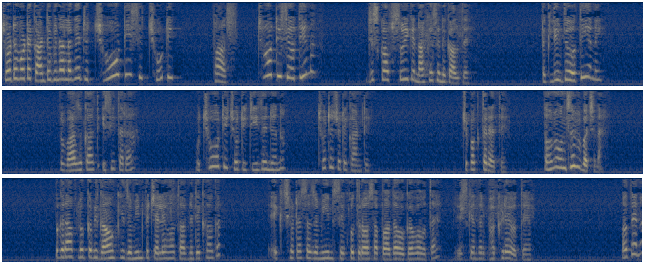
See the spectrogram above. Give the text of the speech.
چھوٹے موٹے کانٹے بھی نہ لگے جو چھوٹی سی چھوٹی پھانس، چھوٹی سی ہوتی ہے نا، جس کو آپ سوئی کے ناکے سے نکالتے ہیں۔ تکلیف دہ ہوتی ہے نہیں؟ تو بعض اوقات اسی طرح وہ چھوٹی چھوٹی چیزیں جو ہے نا، چھوٹے چھوٹے کانٹے چپکتے رہتے ہیں۔ تو ہمیں ان سے بھی بچنا ہے۔ اگر آپ لوگ کبھی گاؤں کی زمین پہ چلے ہوں تو آپ نے دیکھا ہوگا ایک چھوٹا سا زمین سے خود رو سا پودا ہوگا، وہ ہوتا ہے، جس کے اندر بھکڑے ہوتے ہیں۔ ہوتے ہیں نا؟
